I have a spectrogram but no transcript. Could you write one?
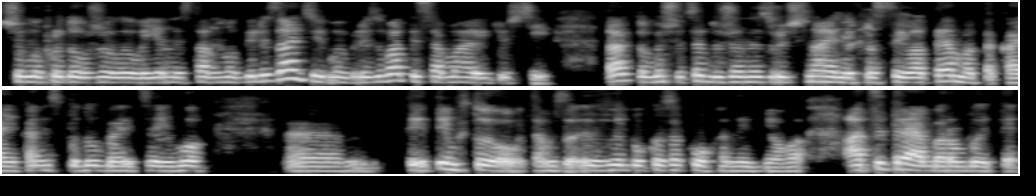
що ми продовжили воєнний стан мобілізацію, мобілізуватися мають усі. Так, тому що це дуже незручна і некрасива тема, така, яка не сподобається його е, тим, хто там глибоко закоханий в нього. А це треба робити.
